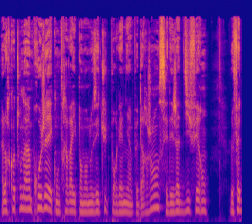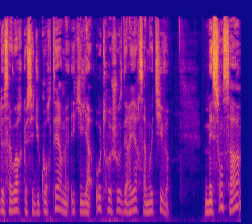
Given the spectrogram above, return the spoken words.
Alors quand on a un projet et qu'on travaille pendant nos études pour gagner un peu d'argent, c'est déjà différent. Le fait de savoir que c'est du court terme et qu'il y a autre chose derrière, ça motive. Mais sans ça,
